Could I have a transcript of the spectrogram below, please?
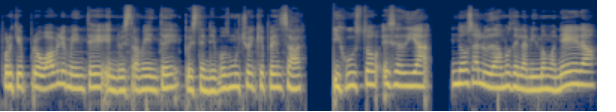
porque probablemente en nuestra mente pues tenemos mucho en qué pensar y justo ese día no saludamos de la misma manera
